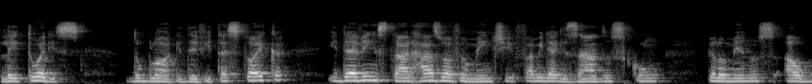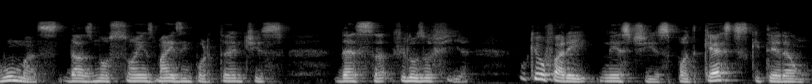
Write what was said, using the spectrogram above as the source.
leitores do blog De Vita Estoica e devem estar razoavelmente familiarizados com pelo menos algumas das noções mais importantes dessa filosofia. O que eu farei nestes podcasts, que terão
